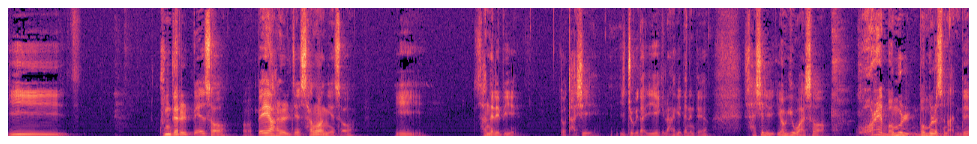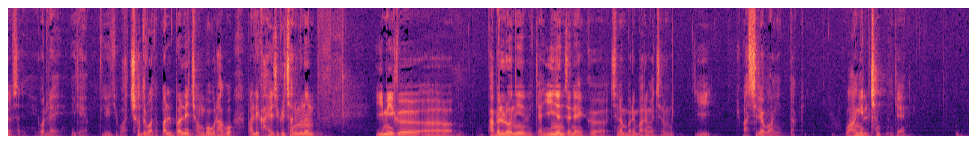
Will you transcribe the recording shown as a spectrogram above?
이 군대를 빼서 어, 빼야 할 이제 상황에서 이 사내랩이 또 다시 이쪽에다 이 얘기를 하게 되는데요. 사실 여기 와서 오래 머물, 머물러서는 안 돼요. 원래 이게, 와, 쳐들어와서 빨리빨리 정복을 하고 빨리 가야지. 그렇지 않으면은 이미 그, 어, 바벨론이 2년 전에 그 지난번에 말한 것처럼 이 아시리아 왕이 딱 왕위를 찬, 이게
